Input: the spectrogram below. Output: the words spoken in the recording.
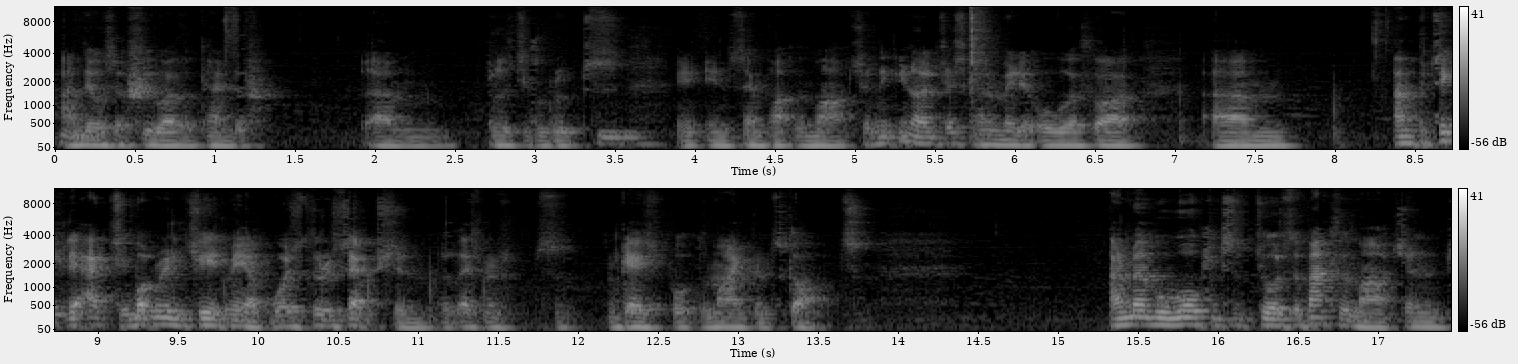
and there was a few other kind of um, political groups mm. in, in the same part of the march. And, you know, it just kind of made it all worthwhile. Um, and particularly actually what really cheered me up was the reception that Lesbian and Gay Support the Migrants got. I remember walking to, towards the back of the march and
